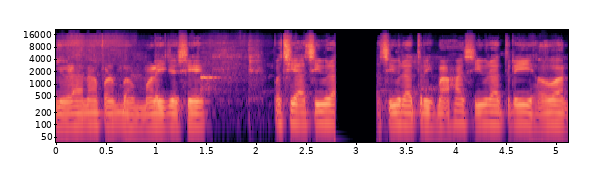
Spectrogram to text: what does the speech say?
મેળાના પણ મળી જશે. પછી આ શિવરા, શિવરાત્રિ, મહાશિવરાત્રિ, હવન.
